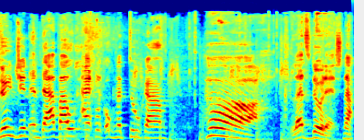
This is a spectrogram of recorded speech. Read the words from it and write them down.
dungeon en daar wou ik eigenlijk ook naartoe gaan. Oh, let's do this. Nou,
